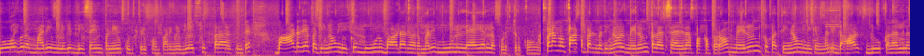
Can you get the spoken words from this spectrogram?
கோபுரம் மாதிரி உங்களுக்கு டிசைன் பண்ணியும் கொடுத்துருக்கோம் பாருங்கள் எவ்வளோ சூப்பராக இருக்குன்ட்டு. பார்டரே பார்த்தீங்கன்னா உங்களுக்கு மூணு பார்டர் வர மாதிரி மூணு லேயரில் கொடுத்துருக்கோங்க. இப்போ நம்ம பார்க்க போகிறது பார்த்தீங்கன்னா ஒரு மெரூன் கலர் சேரீ தான் பார்க்க போகிறோம் மெரூனுக்கு பார்த்தீங்கன்னா உங்களுக்கு இந்த மாதிரி டார்க் ப்ளூ கலரில்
